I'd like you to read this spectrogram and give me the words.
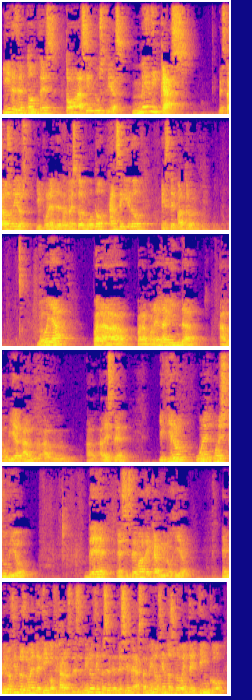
Y desde entonces, todas las industrias médicas de Estados Unidos y por ende del resto del mundo han seguido este patrón. Luego ya, para, poner la guinda al gobierno, al, este, hicieron un, estudio del sistema de cardiología. En 1995, fijaros, desde 1977 hasta 1995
